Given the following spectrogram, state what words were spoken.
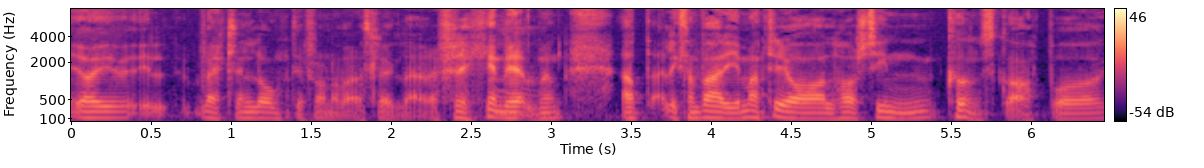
jag är ju verkligen långt ifrån att vara slöjdlärare för egen del. Mm. Men att liksom varje material har sin kunskap och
